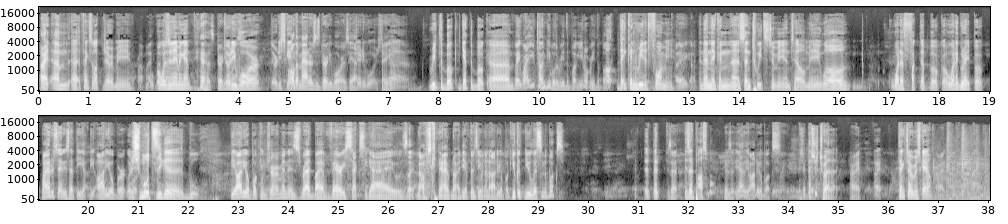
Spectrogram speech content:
All right. Um, uh, thanks a lot, Jeremy. problem. what was your name again? Yeah, it's dirty, Dirty. War. Dirty Scahill. All that matters is dirty wars. Yeah. Dirty Wars. There you go. Uh, read the book. Get the book. Um, Wait, why are you telling people to read the book? You don't read the book. well, they can read it for me. oh, there you go. and then they can uh, send tweets to me and tell me, well, what a fucked up book or what a great book. My understanding is that the the audio book What a schmutzige Buch. the audiobook in German is read by a very sexy guy who's like no, I'm just kidding. I have no idea if there's even an audiobook. You could you listen to books? That, that, Is that is that possible? is it yeah, the audiobooks. I should try that. All right. All right. Thanks, Jeremy Scahill. All right.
